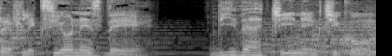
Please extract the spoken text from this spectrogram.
Reflexiones de Vida Chinen Chikung.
